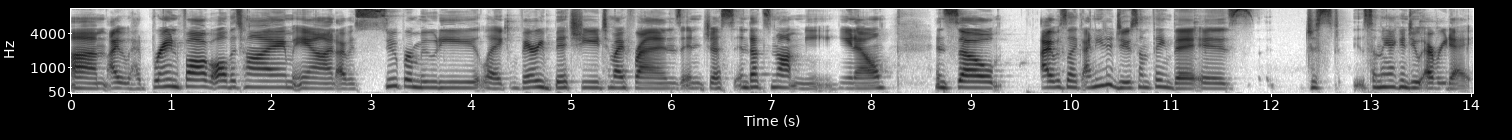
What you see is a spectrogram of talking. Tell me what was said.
um, I had brain fog all the time and I was super moody, like very bitchy to my friends and just and that's not me, you know? And so I was like I need to do something that is just something I can do every day.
